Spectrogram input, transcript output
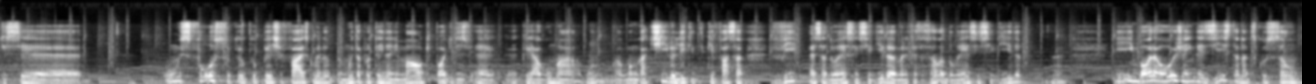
de ser um esforço que, que, o peixe faz comendo muita proteína animal que pode é, criar alguma, algum, algum gatilho ali que, que faça vir essa doença em seguida, a manifestação da doença em seguida. Né? E embora hoje ainda exista na discussão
